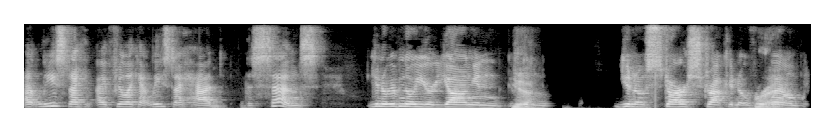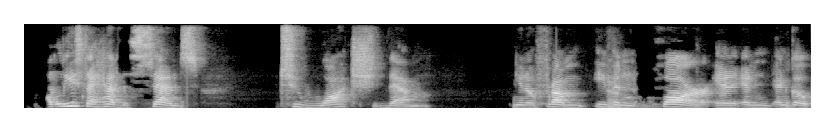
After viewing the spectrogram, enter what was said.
at least i i feel like at least i had the sense you know even though you're young and Yeah. little, you know starstruck and overwhelmed at least i had the sense to watch them you know from even far and and and go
